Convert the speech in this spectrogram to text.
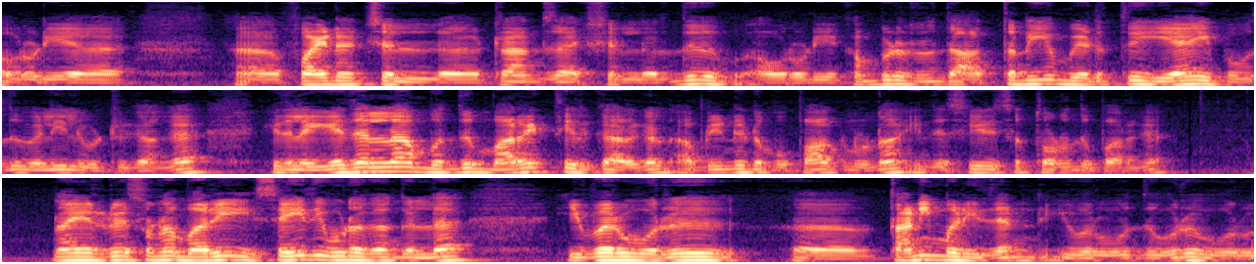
அவருடைய ஃபைனான்ஷியல் டிரான்சாக்ஷன்லேருந்து அவருடைய கம்ப்யூட்டர்லேருந்து அத்தனையும் எடுத்து ஏன் இப்போ வந்து வெளியில் விட்டுருக்காங்க? இதில் எதெல்லாம் வந்து மறைத்திருக்கார்கள் அப்படின்னு நம்ம பார்க்கணுன்னா இந்த சீரீஸை தொடர்ந்து பாருங்கள் நான் ஏற்கனவே சொன்ன மாதிரி செய்தி ஊடகங்களில் இவர் ஒரு தனி மனிதன். இவர் வந்து ஒரு ஒரு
